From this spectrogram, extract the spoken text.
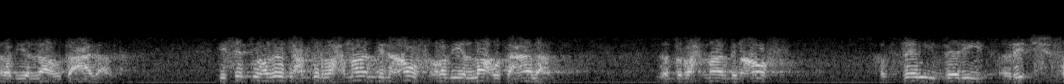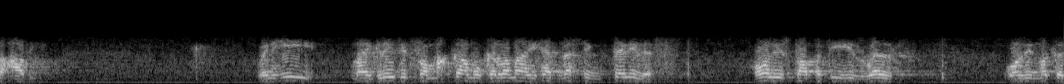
radiallahu ta'ala. He said to Hazrat Abdul Rahman bin Auf radiallahu ta'ala. Abdul Rahman bin Auf, a very, very rich Sahabi. When he migrated from Makkah Mukarramah, he had nothing, penniless. All his property, his wealth was in Makkah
